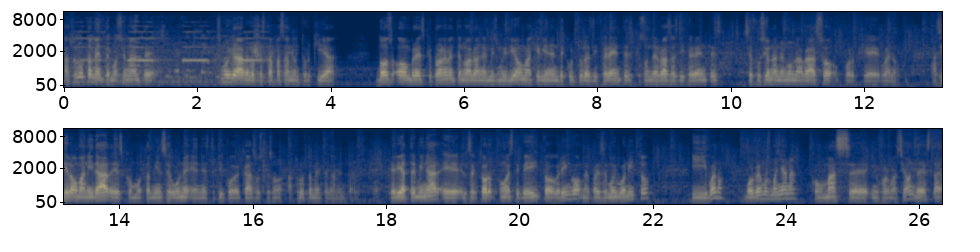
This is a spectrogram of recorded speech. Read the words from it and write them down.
Absolutamente emocionante. Es muy grave lo que está pasando en Turquía dos hombres que probablemente no hablan el mismo idioma, que vienen de culturas diferentes, que son de razas diferentes, se fusionan en un abrazo porque, bueno, así la humanidad es como también se une en este tipo de casos que son absolutamente lamentables. Quería terminar eh, el sector con este videito gringo, me parece muy bonito y bueno, volvemos mañana con más eh, información de esta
